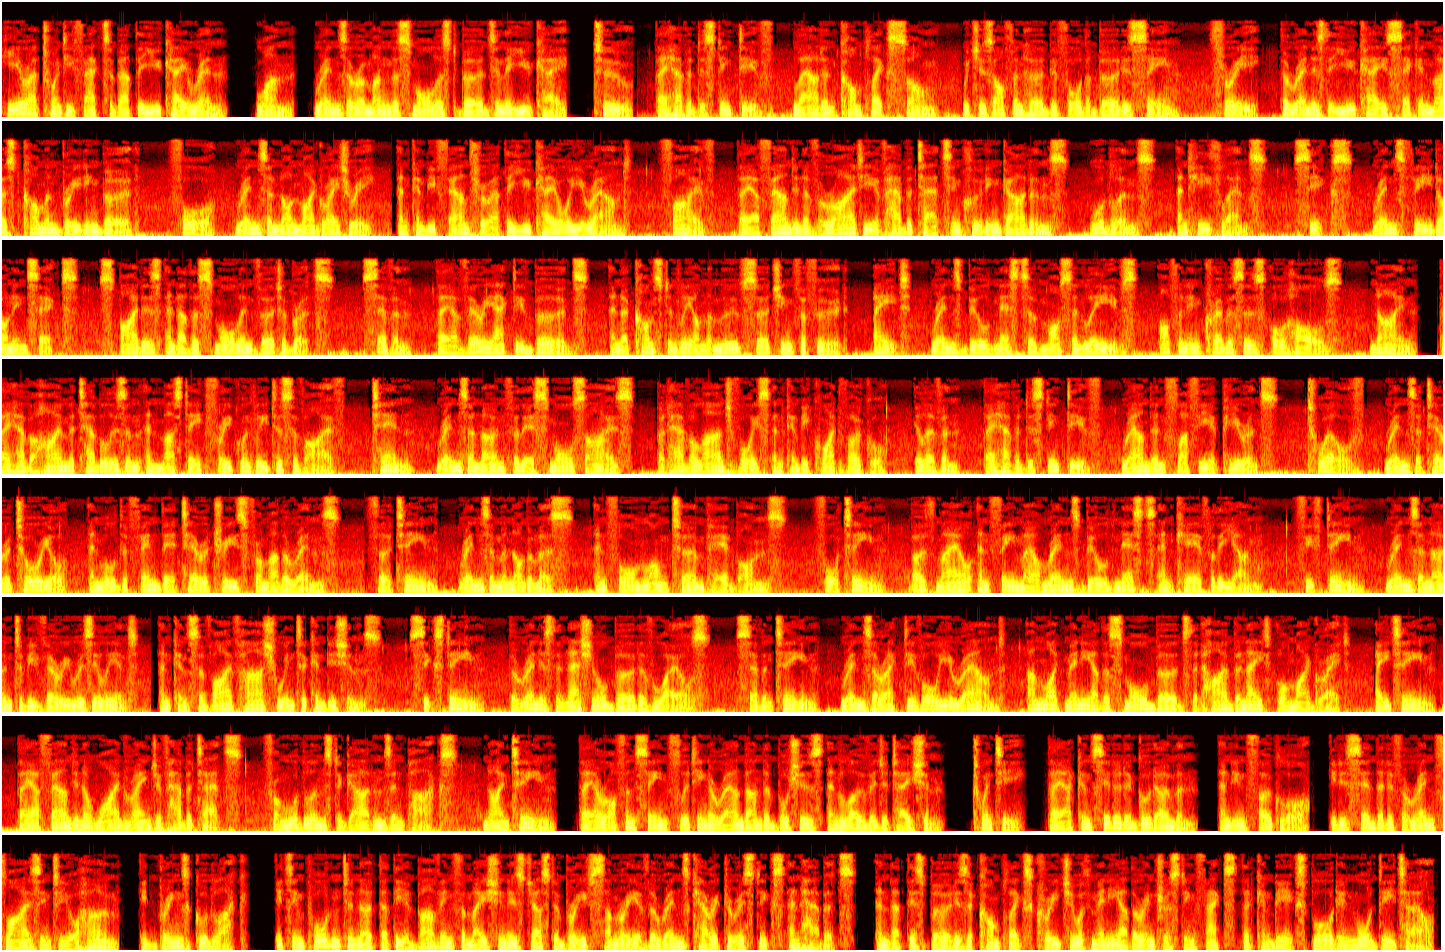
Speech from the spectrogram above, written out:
Here are 20 facts about the UK wren. 1. Wrens are among the smallest birds in the UK. 2. They have a distinctive, loud and complex song, which is often heard before the bird is seen. 3. The wren is the UK's second most common breeding bird. 4. Wrens are non-migratory, and can be found throughout the UK all year round. 5. They are found in a variety of habitats including gardens, woodlands, and heathlands. 6. Wrens feed on insects, spiders and other small invertebrates. 7. They are very active birds, and are constantly on the move searching for food. 8. Wrens build nests of moss and leaves, often in crevices or holes. 9. They have a high metabolism and must eat frequently to survive. 10. Wrens are known for their small size, but have a large voice and can be quite vocal. 11. They have a distinctive, round and fluffy appearance. 12. Wrens are territorial, and will defend their territories from other wrens. 13. Wrens are monogamous, and form long-term pair bonds. 14. Both male and female wrens build nests and care for the young. 15. Wrens are known to be very resilient, and can survive harsh winter conditions. 16. The wren is the national bird of Wales. 17. Wrens are active all year round, unlike many other small birds that hibernate or migrate. 18. They are found in a wide range of habitats, from woodlands to gardens and parks. 19. They are often seen flitting around under bushes and low vegetation. 20. They are considered a good omen, and in folklore, it is said that if a wren flies into your home, it brings good luck. It's important to note that the above information is just a brief summary of the wren's characteristics and habits, and that this bird is a complex creature with many other interesting facts that can be explored in more detail.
